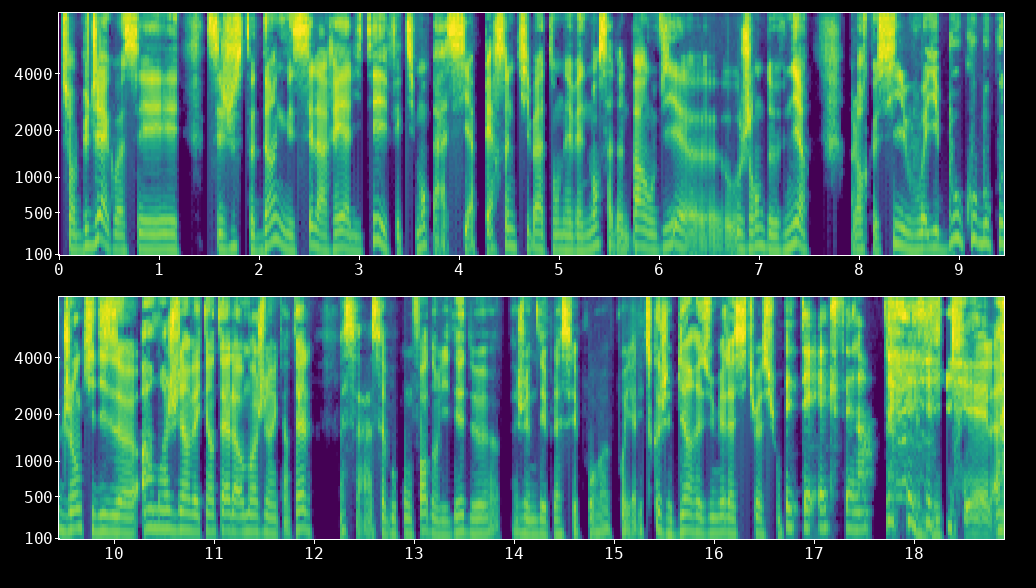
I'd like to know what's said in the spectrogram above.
sur le budget quoi. C'est c'est juste dingue mais c'est la réalité. Effectivement bah s'il y a personne qui va à ton événement ça donne pas envie euh, aux gens de venir. Alors que si vous voyez beaucoup beaucoup de gens qui disent ah moi je viens avec un tel ah moi je viens avec un tel ça ça vous conforte dans l'idée de bah, je vais me déplacer pour pour y aller. Est-ce que j'ai bien résumé la situation. C'était excellent. Nickel.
